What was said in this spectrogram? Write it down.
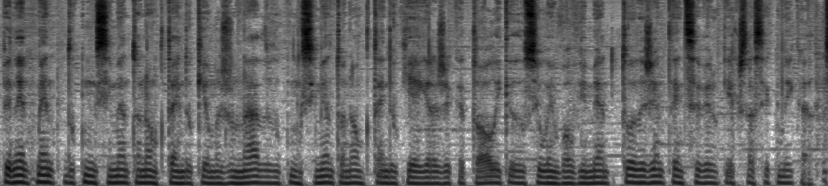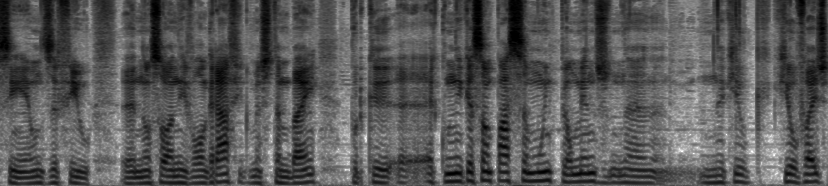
independentemente do conhecimento ou não que tem do que é uma jornada, do conhecimento ou não que tem do que é a Igreja Católica, do seu envolvimento, toda a gente tem de saber o que é que está a ser comunicado. Sim, é um desafio, eh, não só a nível gráfico, mas também porque eh, a comunicação passa muito, pelo menos na, naquilo que, eu vejo,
